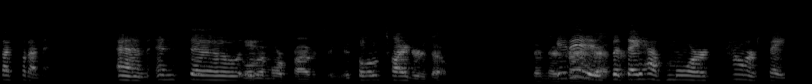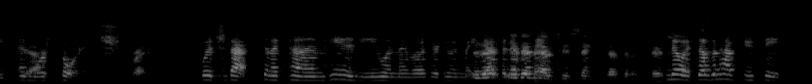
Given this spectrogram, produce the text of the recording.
that's what I meant. Um and so A little it, bit more privacy. It's a little tighter though than their it is, but they have more counter space and Yeah. more storage. Right. Which that's gonna come handy when they both are doing Do makeup that, and it didn't have two sinks, does it upstairs? No, it doesn't have two sinks.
